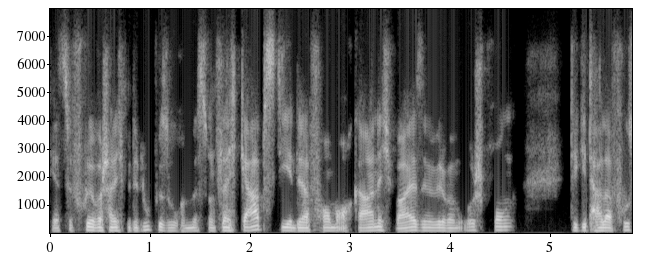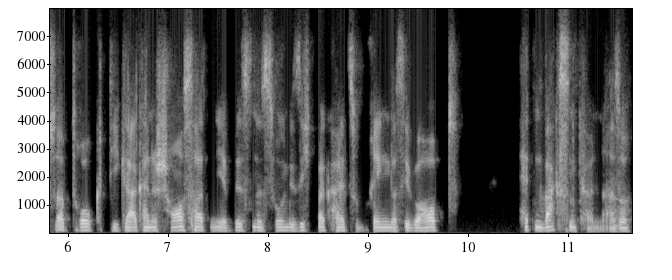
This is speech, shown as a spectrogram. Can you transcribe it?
die jetzt du früher wahrscheinlich mit der Lupe suchen müssen. Und vielleicht gab es die in der Form auch gar nicht, weil, sind wir wieder beim Ursprung, digitaler Fußabdruck, die gar keine Chance hatten, ihr Business so in die Sichtbarkeit zu bringen, dass sie überhaupt hätten wachsen können. Also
